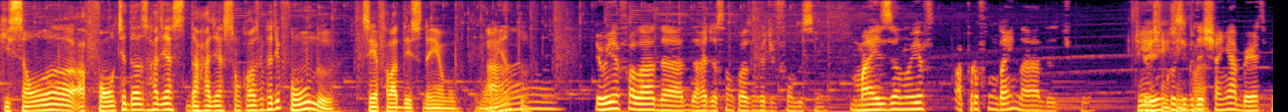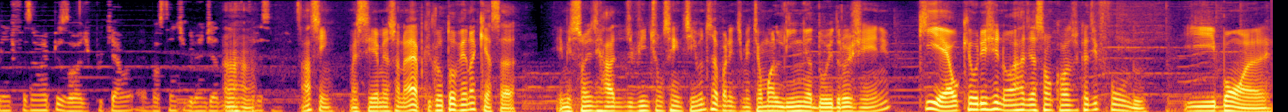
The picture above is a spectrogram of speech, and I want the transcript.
que são a, a fonte das radia da radiação cósmica de fundo. Você ia falar disso daí em algum momento? Ah, eu ia falar da, da radiação cósmica de fundo, sim. Mas eu não ia aprofundar em nada. Tipo, eu ia, inclusive, claro. deixar em aberto pra gente fazer um episódio, porque é, é bastante grande e é Aham. interessante. Ah, sim. Mas você ia mencionar. É, porque eu tô vendo aqui essa emissões de rádio de 21 centímetros, aparentemente é uma linha do hidrogênio, que é o que originou a radiação cósmica de fundo. E, bom, é,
